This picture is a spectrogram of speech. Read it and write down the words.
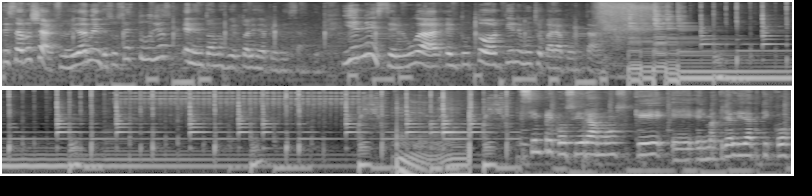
desarrollar fluidamente sus estudios en entornos virtuales de aprendizaje. Y en ese lugar el tutor tiene mucho para aportar. Siempre consideramos que eh, el material didáctico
